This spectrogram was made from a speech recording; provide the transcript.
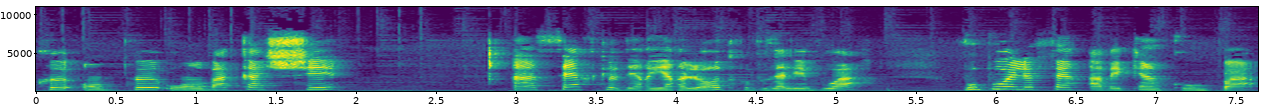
que on peut, où on va cacher un cercle derrière l'autre, vous allez voir. Vous pouvez le faire avec un compas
